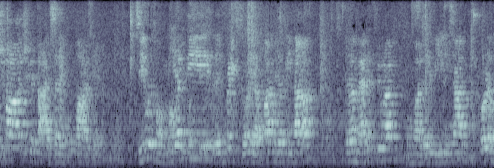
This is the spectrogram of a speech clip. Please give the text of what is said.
charge 嘅大細冇關嘅，只會同呢一啲你 fix 咗你有關嘅變態啦，你嘅 magnetic field 啦，同埋你變壓嗰兩塊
